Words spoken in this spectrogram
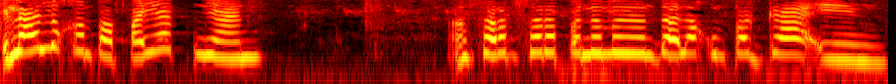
Ilalo kang papayat niyan. Ang sarap-sarap pa naman ang dala kong pagkain.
